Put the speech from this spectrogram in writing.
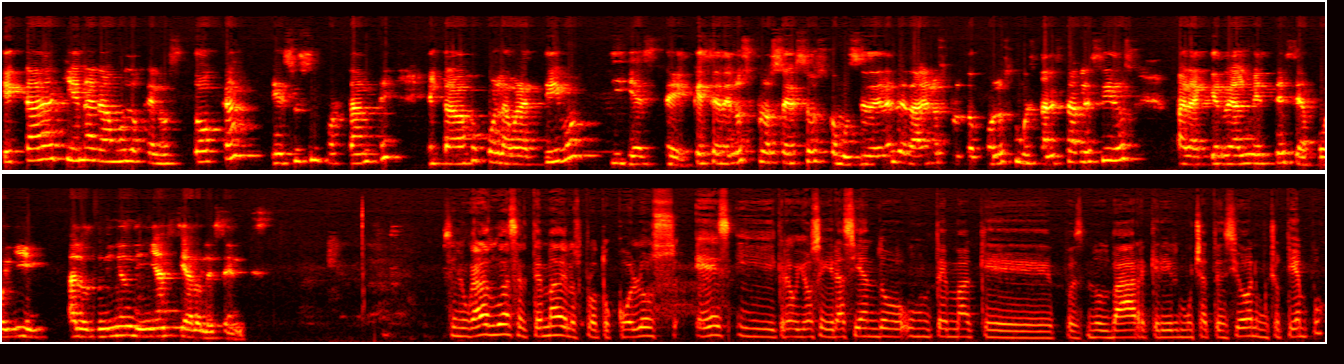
que cada quien hagamos lo que nos toca, eso es importante, el trabajo colaborativo y este, que se den los procesos como se deben de dar en los protocolos como están establecidos para que realmente se apoye a los niños, niñas y adolescentes. Sin lugar a dudas, el tema de los protocolos es y creo yo seguirá siendo un tema que pues, nos va a requerir mucha atención y mucho tiempo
